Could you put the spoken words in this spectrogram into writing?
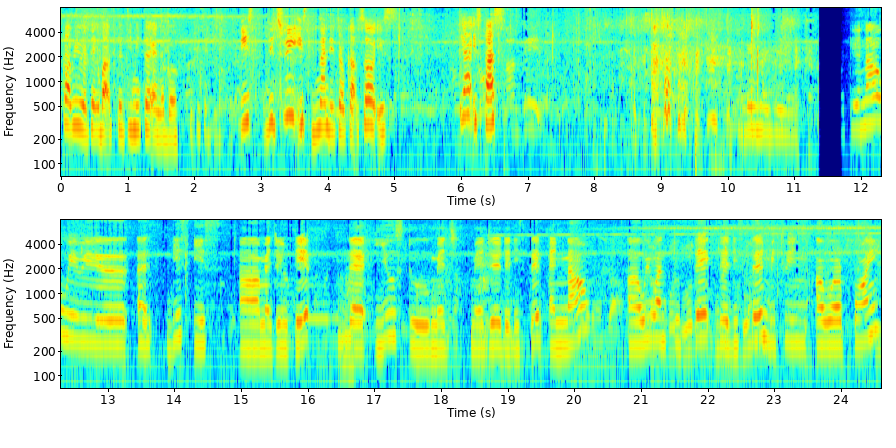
cup, we will take about 30 meter and above. This this tree is non-literal cup, so it's yeah, it's fast. Okay, now we will. Uh, this is uh, measuring tape that used to measure measure the distance, and now uh, we want to take the distance between our point,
